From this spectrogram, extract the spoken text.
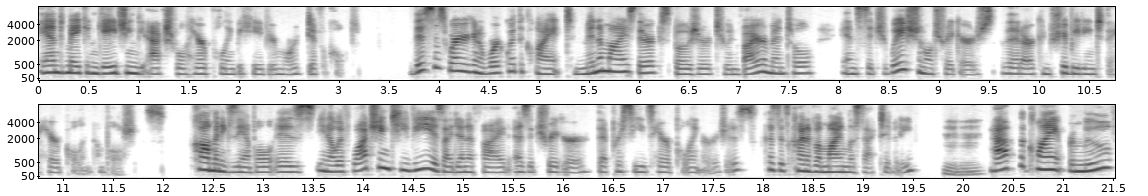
and make engaging the actual hair pulling behavior more difficult. This is where you're going to work with the client to minimize their exposure to environmental and situational triggers that are contributing to the hair pulling compulsions. Common example is, you know, if watching TV is identified as a trigger that precedes hair pulling urges, because it's kind of a mindless activity, Mm-hmm. Have the client remove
